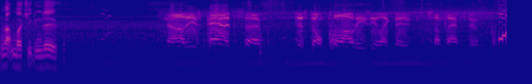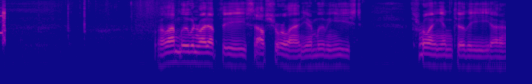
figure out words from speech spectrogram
not much you can do. No, these pads uh, just don't pull out easy like they sometimes do. Well, I'm moving right up the south shoreline here, moving east, throwing into the uh,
